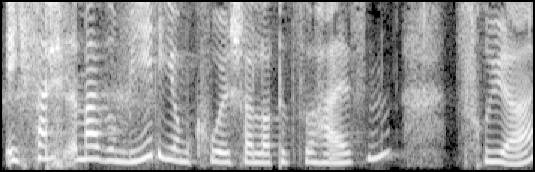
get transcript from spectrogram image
Ich fand es immer so medium cool, Charlotte zu heißen. Früher.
